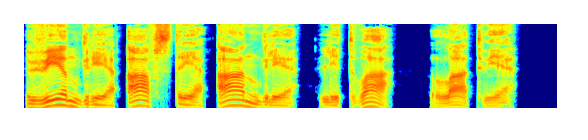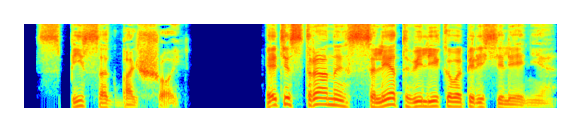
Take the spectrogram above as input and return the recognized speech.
Венгрия, Австрия, Англия, Литва, Латвия. Список большой. Эти страны — след великого переселения.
